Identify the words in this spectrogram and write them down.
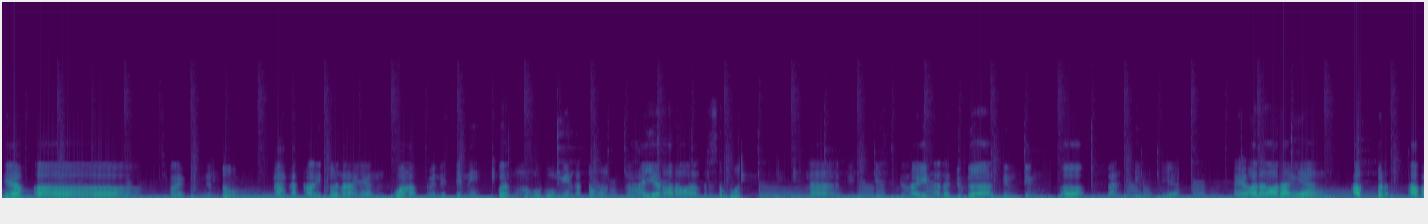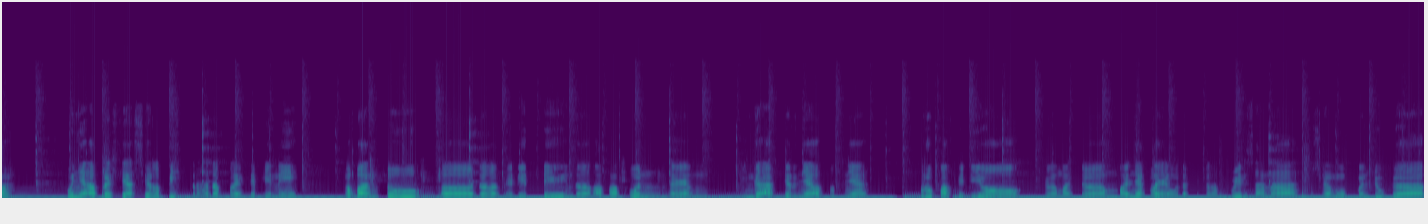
dia eh ini tuh ngangkat hal itu. Nah yang gue lakuin di sini gue ngehubungin atau nge-hire orang-orang tersebut. Nah di, sisi lain ada juga tim-tim eh, bukan tim sih ya kayak orang-orang yang aper- apa punya apresiasi lebih terhadap kolektif ini ngebantu eh, dalam editing dalam apa pun eh, yang hingga akhirnya outputnya berupa video segala macam banyak lah yang udah kita lakuin di sana sosial movement juga.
